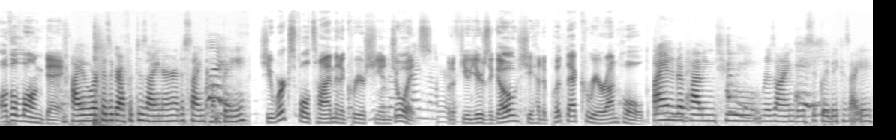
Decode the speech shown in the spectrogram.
of a long day. I work as a graphic designer at a sign company. She works full-time in a career she enjoys, but a few years ago, she had to put that career on hold. I ended up having to resign basically because I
